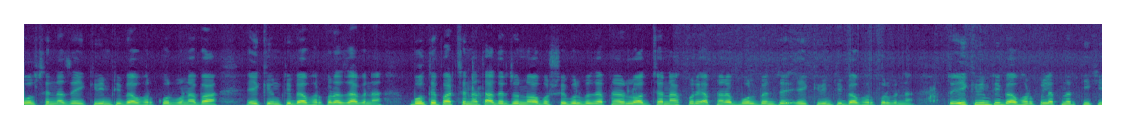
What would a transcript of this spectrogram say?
বলছেন না যে এই ক্রিমটি ব্যবহার করব না বা এই ক্রিমটি ব্যবহার করা যাবে না। বলতে পারছেন না, তাদের জন্য অবশ্যই বলব যে আপনারা লজ্জা না করে আপনারা বলবেন যে এই ক্রিমটি ব্যবহার করবেন না। তো এই ক্রিমটি ব্যবহার করলে আপনার কি কি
